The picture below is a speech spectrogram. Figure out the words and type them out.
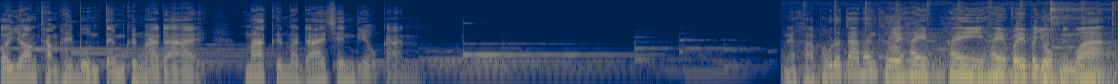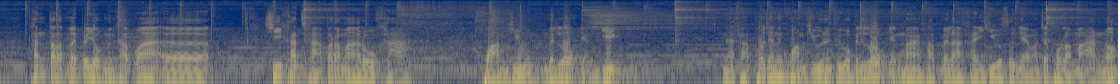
ก็ย่อมทำให้บุญเต็มขึ้นมาได้ มากขึ้นมาได้เช่นเดียวกันนะครับพระพุทธเจ้าท่านเคยให้ให้ให้ไว้ประโยคนึงว่า ท่านตรัสไว้ประโยคนึงครับว่าเออชี้คัจฉาปรมาโรคา ความหิวเป็นโรคอย่างยิ่ง นะครับเพราะฉะนั้นความหิวเนี่ยถือว่าเป็นโรคอย่างมากครับ เวลาใครหิวส่วนใหญ่มักจะทรมานเนาะ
